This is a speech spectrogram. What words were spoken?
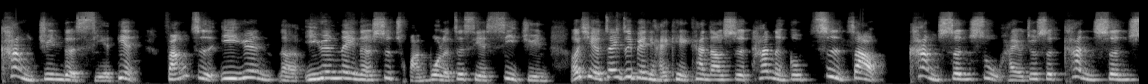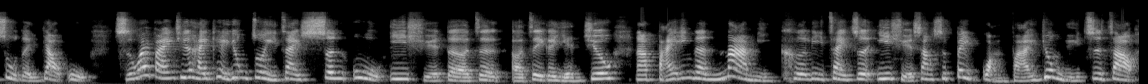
抗菌的鞋垫，防止医院呃医院内呢是传播了这些细菌，而且在这边你还可以看到是它能够制造。抗生素，还有就是抗生素的药物。此外，白银其实还可以用作于在生物医学的这呃这个研究。那白银的纳米颗粒在这医学上是被广泛用于制造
